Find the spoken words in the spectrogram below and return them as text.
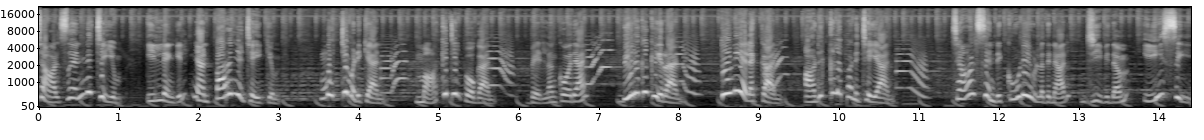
ചാൾസ് തന്നെ ചെയ്യും. ഇല്ലെങ്കിൽ ഞാൻ പറഞ്ഞു ചെയ്യിക്കും മുറ്റമടിക്കാൻ മാർക്കറ്റിൽ പോകാൻ വെള്ളം കോരാൻ വിറക് കീറാൻ തുണി അലക്കാൻ അടുക്കള പണി ചെയ്യാൻ. ചാൾസ് എന്റെ കൂടെയുള്ളതിനാൽ ജീവിതം ഈസി.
